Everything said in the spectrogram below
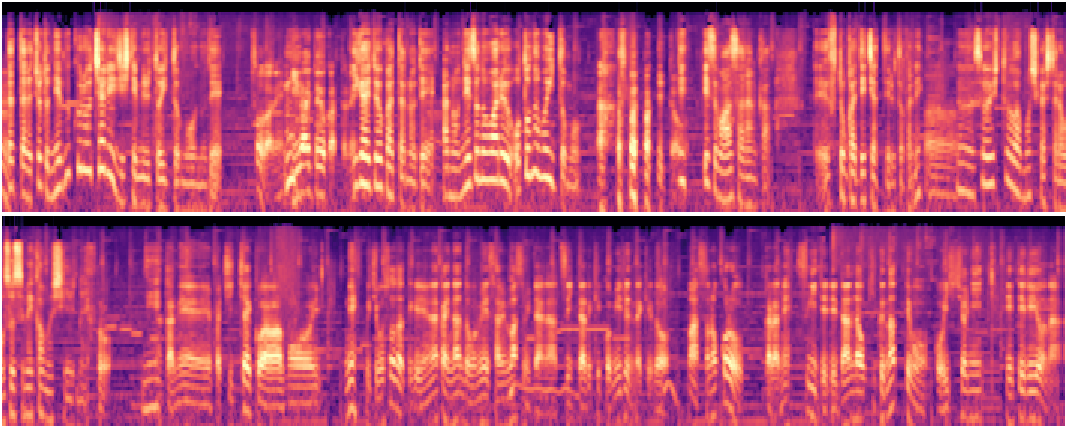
うん。だったらちょっと寝袋をチャレンジしてみるといいと思うので、そうだね、うん。意外と良かったね。意外と良かったので、うん。あの、寝相の悪い大人もいいと思う。あそういいと思う。ね、いつも朝なんか、えー布団から出ちゃってるとかね。うん。うん、そういう人はもしかしたらおすすめかもしれない。そうなねん。かねやっぱちっちゃい子はもうねうちもそうだったけど夜中に何度も目覚めますみたいなツイッターで結構見るんだけど、うん。まあその頃からね過ぎててだんだん大きくなってもこう一緒に寝てるような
